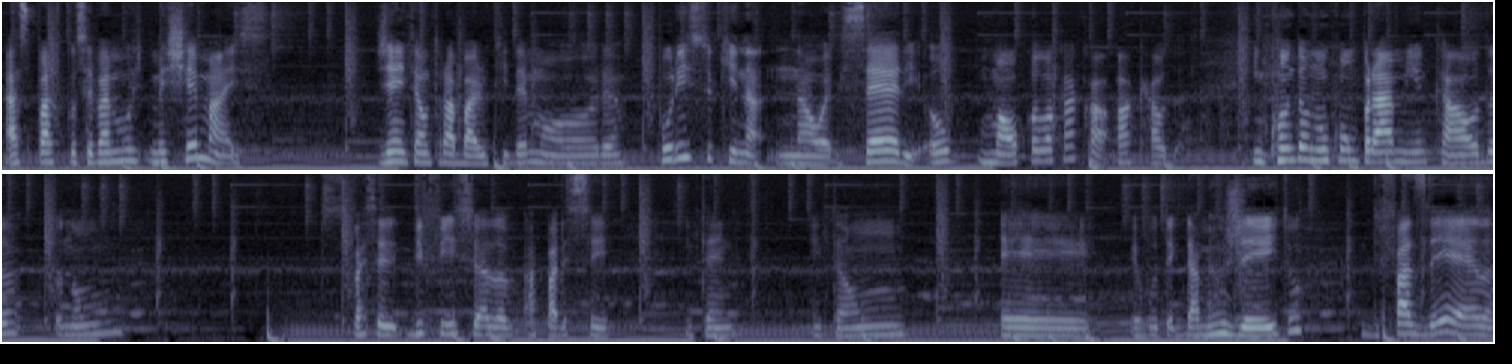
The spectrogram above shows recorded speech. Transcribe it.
as partes que você vai mexer mais. Gente, é um trabalho que demora. Por isso que na, na websérie eu mal colocar a cauda. Enquanto eu não comprar a minha cauda, eu não. Vai ser difícil ela aparecer, entende? Então, é, eu vou ter que dar meu jeito de fazer ela,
